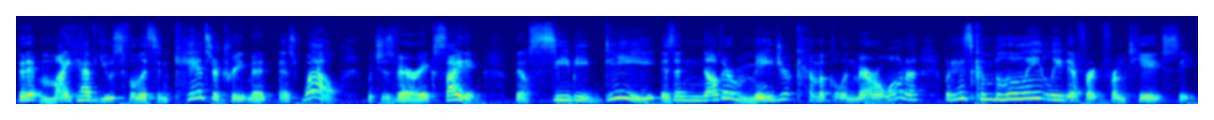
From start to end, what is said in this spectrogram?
that it might have usefulness in cancer treatment as well, which is very exciting. Now, CBD is another major chemical in marijuana, but it is completely different from THC.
